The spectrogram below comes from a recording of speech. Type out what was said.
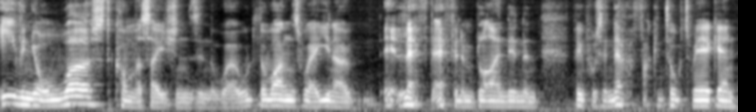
even your worst conversations in the world, the ones where, you know, it left effing and blinding and people said, never fucking talk to me again,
